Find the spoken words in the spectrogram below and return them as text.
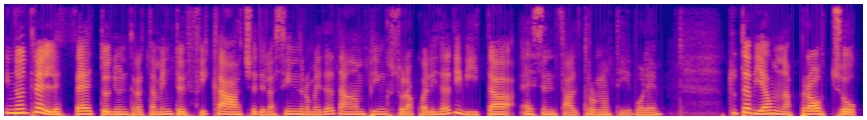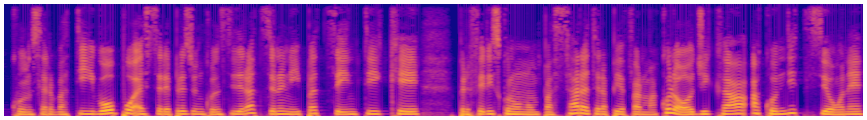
Inoltre l'effetto di un trattamento efficace della sindrome da dumping sulla qualità di vita è senz'altro notevole. Tuttavia un approccio conservativo può essere preso in considerazione nei pazienti che preferiscono non passare a terapia farmacologica a condizione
